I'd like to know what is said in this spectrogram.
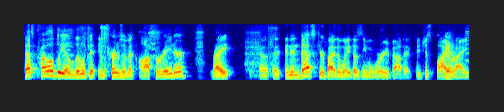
That's probably a little bit in terms of an operator, right? Uh, uh, an investor, by the way, doesn't even worry about it. They just buy yeah. right,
